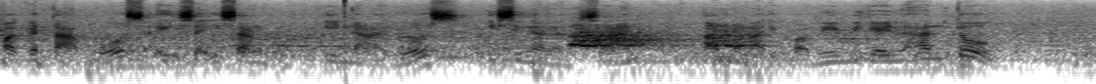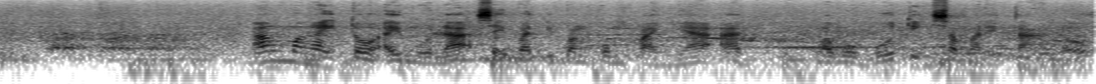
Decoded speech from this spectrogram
Pagkatapos ay isa-isang inayos, isinalansan ang mga ipamimigay na handog. Ang mga ito ay mula sa iba't ibang kumpanya at mabubuting Samaritano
